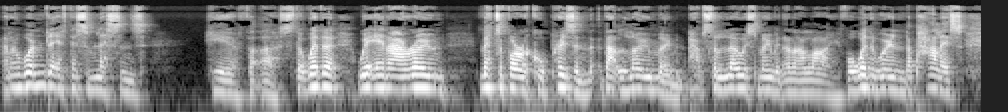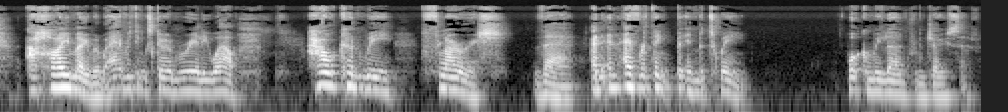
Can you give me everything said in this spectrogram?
And I wonder if there's some lessons here for us. That whether we're in our own metaphorical prison, that low moment, perhaps the lowest moment in our life, or whether we're in the palace, a high moment where everything's going really well, how can we flourish there and, and everything in between? What can we learn from Joseph?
